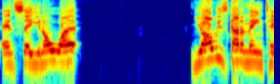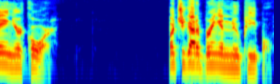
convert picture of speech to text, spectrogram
and say, you know what? You always got to maintain your core, but you got to bring in new people.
